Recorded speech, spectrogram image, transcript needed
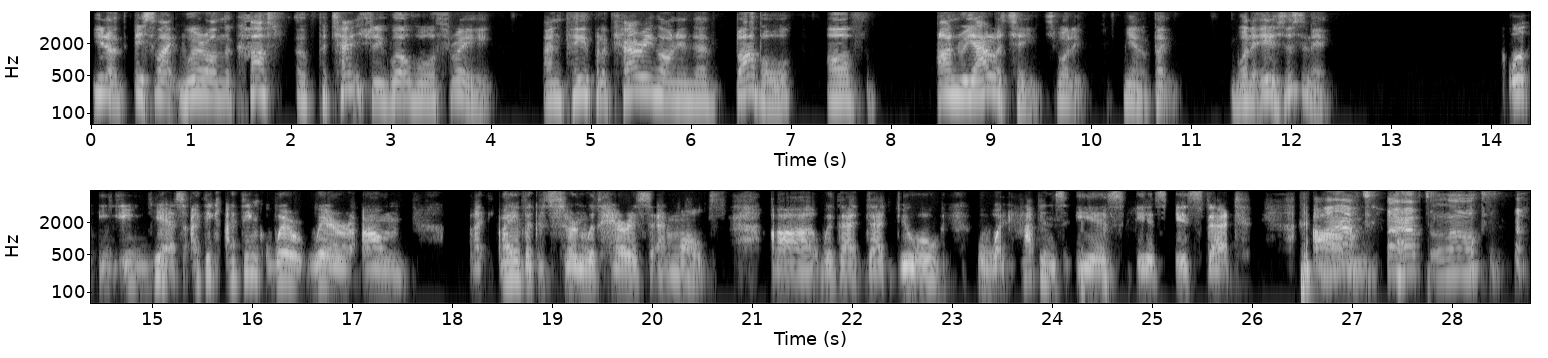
You know, it's like we're on the cusp of potentially World War III, and people are carrying on in their bubble of unreality. It's what it, you know, but what it is, isn't it? Well, yes, I think I think where where um I, I have a concern with Harris and Walz, uh, with that that duo. What happens is is is that um, I, have um, to, I have to laugh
